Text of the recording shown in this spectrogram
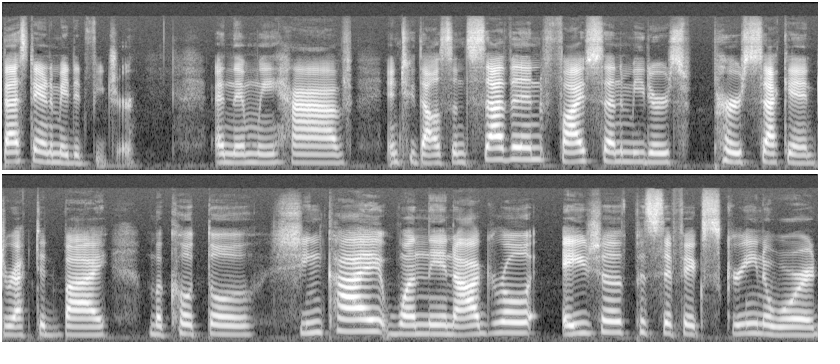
Best Animated Feature. And then we have in 2007, 5 centimeters per second, directed by Makoto Shinkai, won the inaugural Asia Pacific Screen Award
